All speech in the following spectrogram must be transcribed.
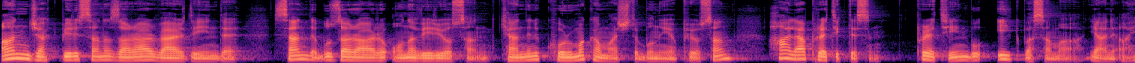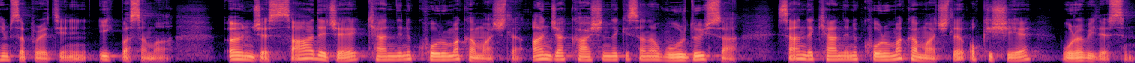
ancak biri sana zarar verdiğinde sen de bu zararı ona veriyorsan, kendini korumak amaçlı bunu yapıyorsan hala pratiktesin. Pratiğin bu ilk basamağı yani ahimsa pratiğinin ilk basamağı. Önce sadece kendini korumak amaçlı ancak karşındaki sana vurduysa sen de kendini korumak amaçlı o kişiye vurabilirsin.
